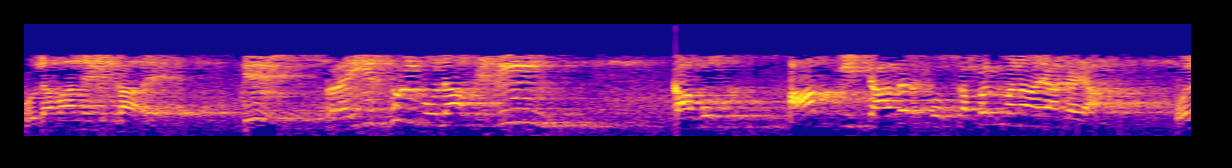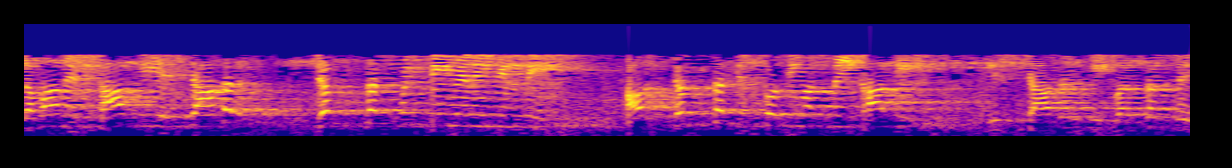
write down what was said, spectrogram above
علماء نے لکھا ہے کہ رئیس المنافقین کا وہ آپ کی چادر کو کفن بنایا گیا۔ علماء نے لکھا کہ یہ چادر جب تک مٹی میں نہیں ملتی اور جب تک کو دیمک نہیں کھاتی، اس چادر کی برکت سے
